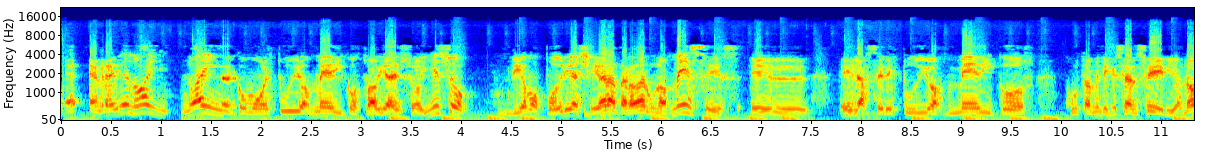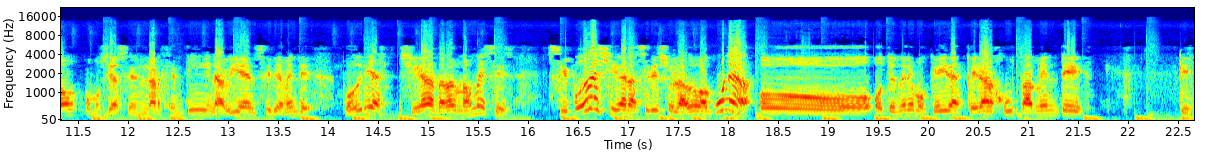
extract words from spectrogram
en realidad no hay no hay como estudios médicos todavía de eso. Y eso digamos podría llegar a tardar unos meses el, el hacer estudios médicos justamente que sean serios no como se hace en la Argentina bien seriamente. Podría llegar a tardar unos meses se podrá llegar a hacer eso las dos vacunas o, o tendremos que ir a esperar justamente que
